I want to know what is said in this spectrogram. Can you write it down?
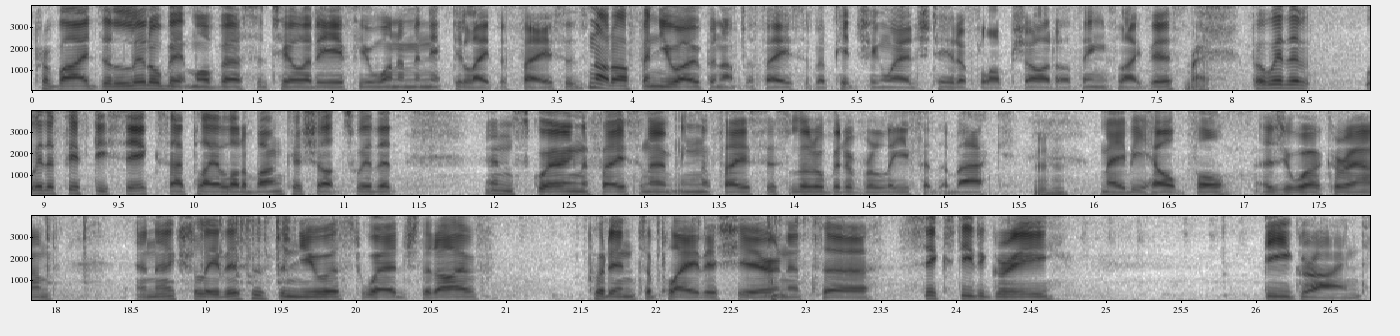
provides a little bit more versatility if you want to manipulate the face. It's not often you open up the face of a pitching wedge to hit a flop shot or things like this. Right. But with a with a 56, I play a lot of bunker shots with it and squaring the face and opening the face, this little bit of relief at the back mm-hmm. may be helpful as you work around. And actually, this is the newest wedge that I've put into play this year, and it's a 60 degree D grind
